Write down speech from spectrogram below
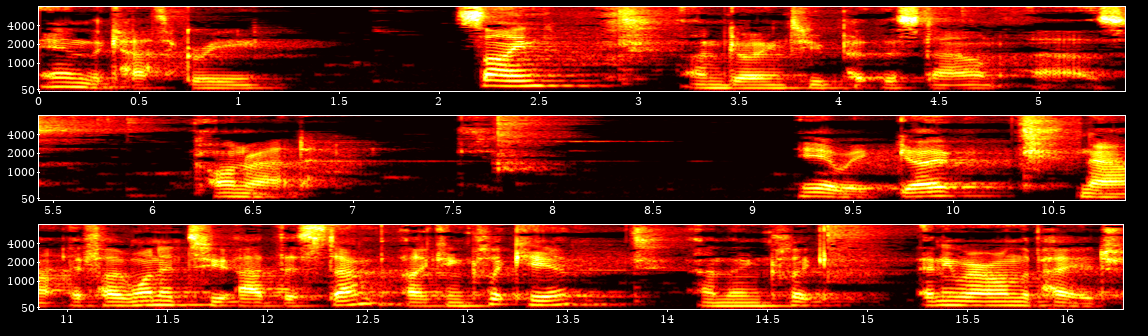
in the category sign, I'm going to put this down as Conrad. Here we go. Now, if I wanted to add this stamp, I can click here and then click anywhere on the page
